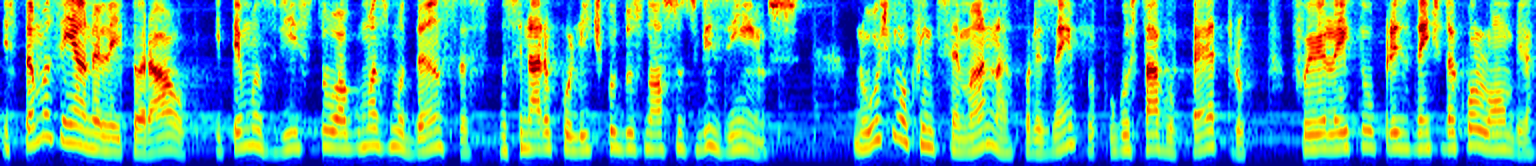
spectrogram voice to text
estamos em ano eleitoral e temos visto algumas mudanças no cenário político dos nossos vizinhos. No último fim de semana, por exemplo, o Gustavo Petro foi eleito presidente da Colômbia.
